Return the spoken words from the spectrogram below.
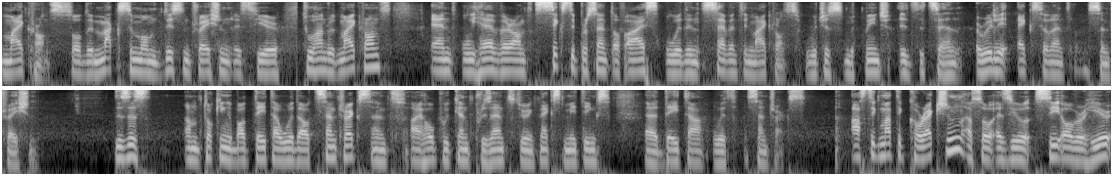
microns. So the maximum decentration is here 200 microns and we have around 60% of ice within 70 microns, which is means it's, it's a really excellent centration. This is I'm talking about data without CenTrax, and I hope we can present during next meetings uh, data with CenTrax. Astigmatic correction. Uh, so as you see over here,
